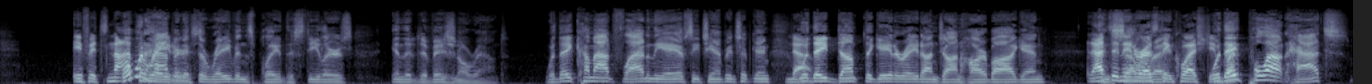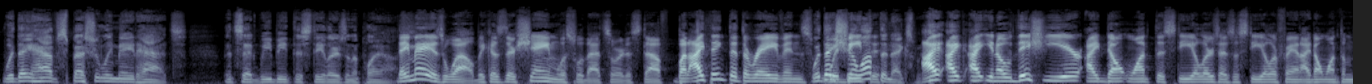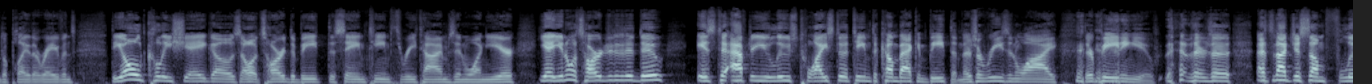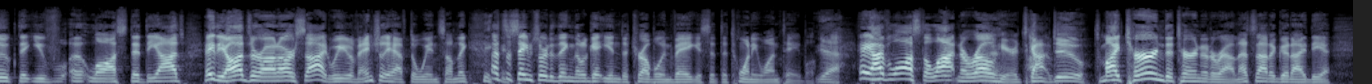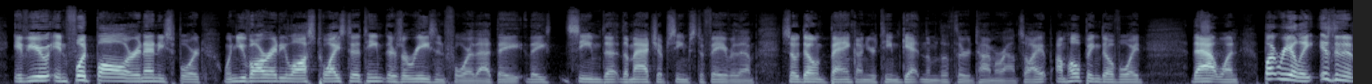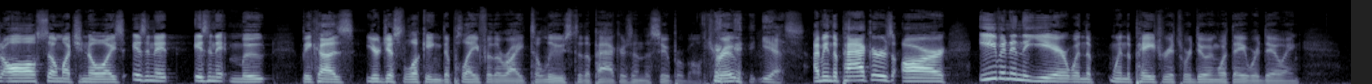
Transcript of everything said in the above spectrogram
if it's not what would happen if the Ravens played the Steelers in the divisional round? Would they come out flat in the AFC Championship game? No. Would they dump the Gatorade on John Harbaugh again? That's an interesting question, Would but- they pull out hats? Would they have specially made hats that said "We beat the Steelers in the playoffs"? They may as well because they're shameless with that sort of stuff. But I think that the Ravens Would they show beat up the next week? I, I, I, you know, this year I don't want the Steelers as a Steeler fan. I don't want them to play the Ravens. The old cliche goes, "Oh, it's hard to beat the same team three times in one year." Yeah, you know what's harder to do is to after you lose twice to a team to come back and beat them. There's a reason why they're beating you. There's a that's not just some fluke that you've uh, lost. That the odds, hey, the odds are on our side. We eventually have to win something. That's the same sort of thing that'll get you into trouble in Vegas at the 21 table. Yeah. Hey, I've lost a lot in a row here. It's got due. It's my turn to turn it around. That's not a good idea. If you in football or in any sport, when you've already lost twice to a team, there's a reason for that. They they seem the the matchup seems to favor them. So don't bank on your team getting them the third time around. So I, I'm hoping to avoid that one. But really, isn't it all so much noise? Isn't it isn't it moot? Because you're just looking to play for the right to lose to the Packers in the Super Bowl. True? yes. I mean, the Packers are even in the year when the when the Patriots were doing what they were doing.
